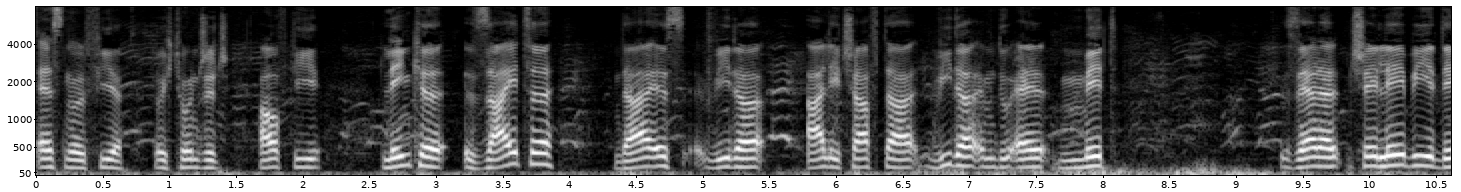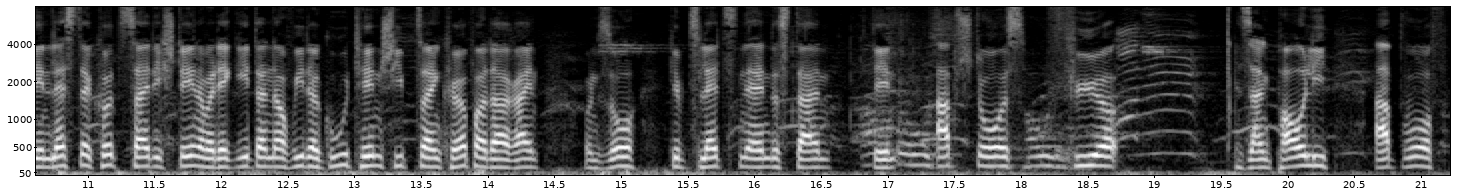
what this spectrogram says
S04, durch Tunjic auf die linke Seite. Da ist wieder Ali Chafta wieder im Duell mit Serdar Celebi, den lässt er kurzzeitig stehen, aber der geht dann auch wieder gut hin, schiebt seinen Körper da rein und so gibt es letzten Endes dann den Abstoß für St. Pauli. Abwurf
